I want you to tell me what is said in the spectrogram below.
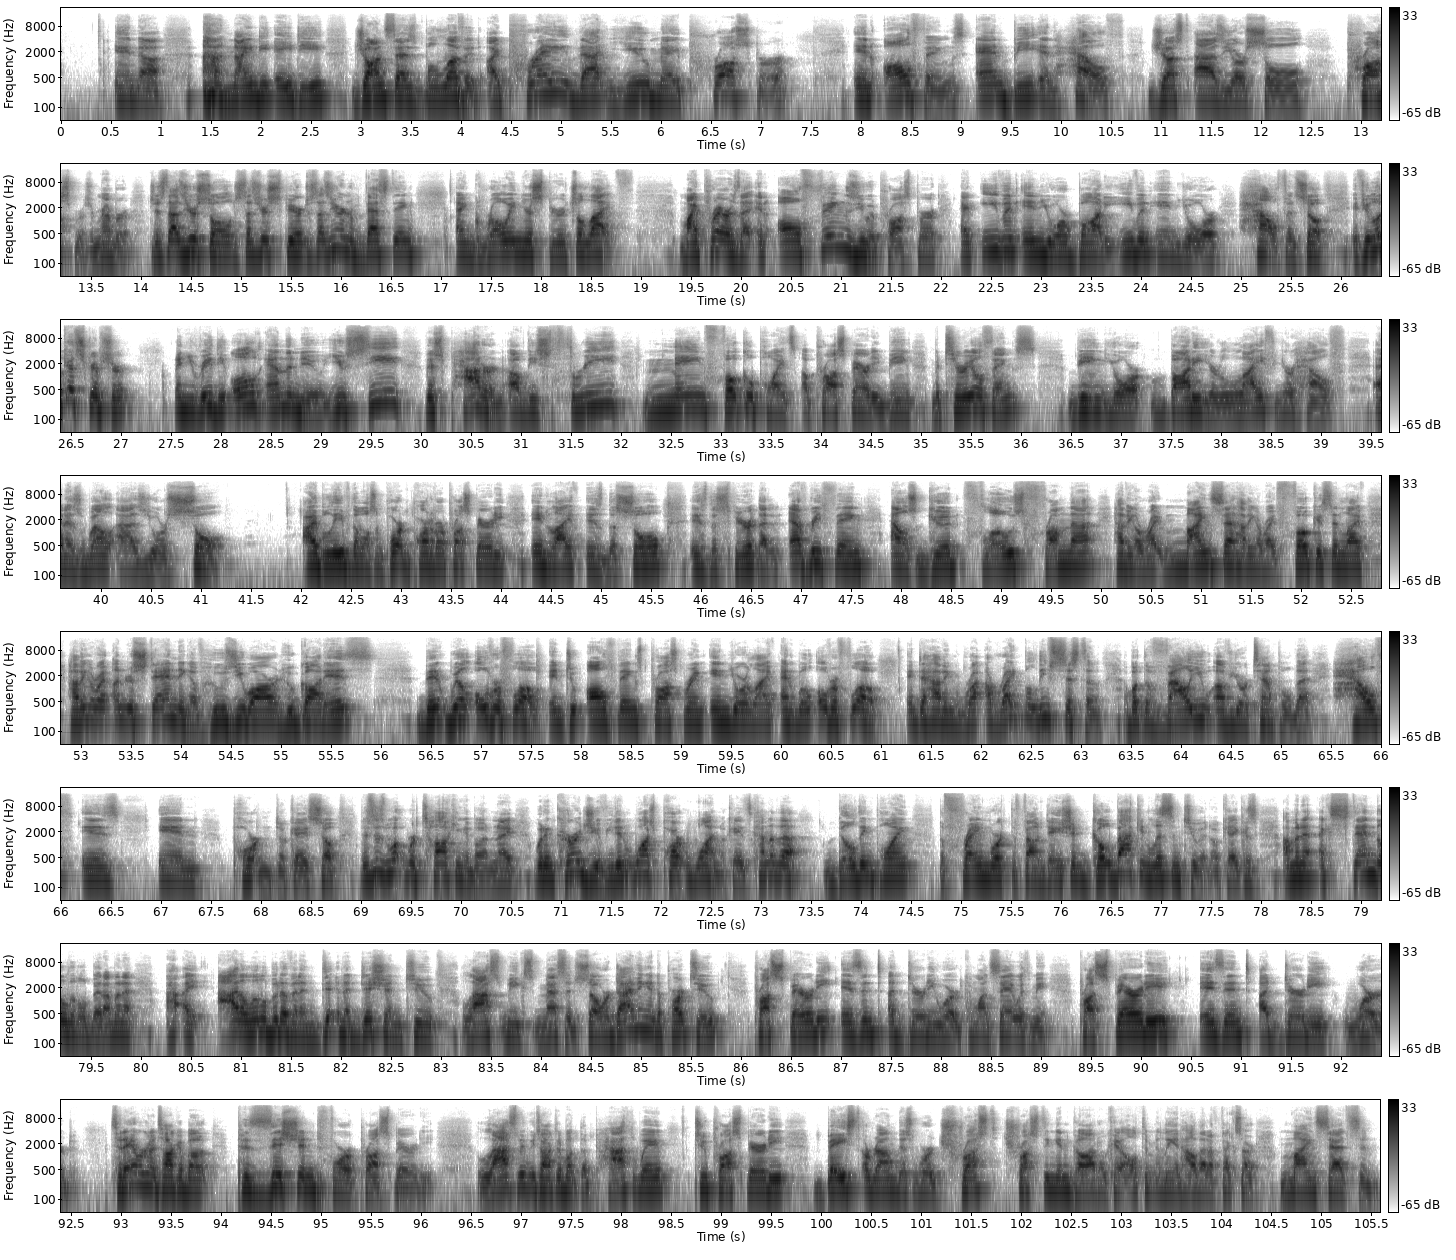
in uh, 90 AD. John says, Beloved, I pray that you may prosper in all things and be in health just as your soul prospers. Remember, just as your soul, just as your spirit, just as you're investing and growing your spiritual life. My prayer is that in all things you would prosper and even in your body, even in your health. And so if you look at scripture and you read the old and the new, you see this pattern of these three main focal points of prosperity being material things, being your body, your life, your health, and as well as your soul. I believe the most important part of our prosperity in life is the soul, is the spirit, that everything else good flows from that. Having a right mindset, having a right focus in life, having a right understanding of whose you are and who God is, that will overflow into all things prospering in your life and will overflow into having a right belief system about the value of your temple, that health is in important. Okay, so this is what we're talking about, and I would encourage you if you didn't watch part one. Okay, it's kind of the building point, the framework, the foundation. Go back and listen to it. Okay, because I'm gonna extend a little bit. I'm gonna I add a little bit of an, an addition to last week's message. So we're diving into part two. Prosperity isn't a dirty word. Come on, say it with me. Prosperity isn't a dirty word. Today we're going to talk about positioned for prosperity. Last week we talked about the pathway to prosperity based around this word trust, trusting in God, okay, ultimately, and how that affects our mindsets and,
